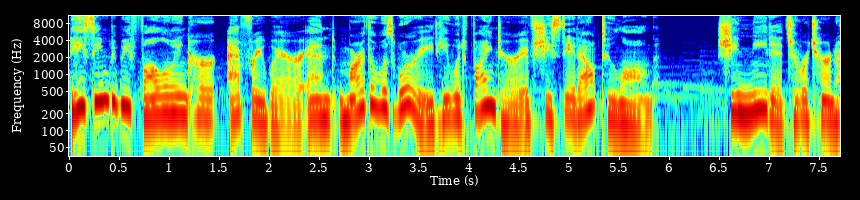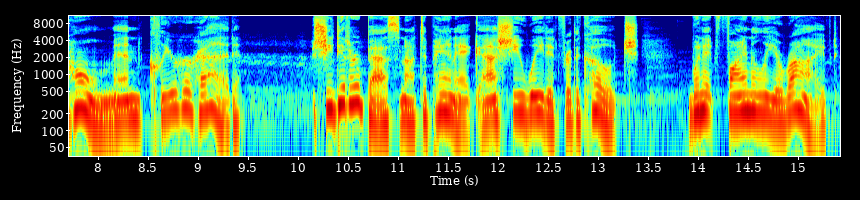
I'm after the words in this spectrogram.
He seemed to be following her everywhere, and Martha was worried he would find her if she stayed out too long. She needed to return home and clear her head. She did her best not to panic as she waited for the coach. When it finally arrived,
